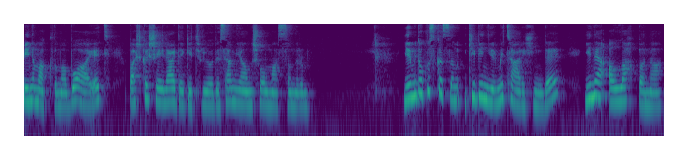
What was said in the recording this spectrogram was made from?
benim aklıma bu ayet başka şeyler de getiriyor desem yanlış olmaz sanırım. 29 Kasım 2020 tarihinde yine Allah bana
